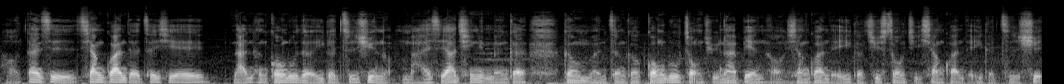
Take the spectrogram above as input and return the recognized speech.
好，但是相关的这些。南横公路的一个资讯哦，我们还是要请你们跟跟我们整个公路总局那边哦相关的一个去收集相关的一个资讯。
